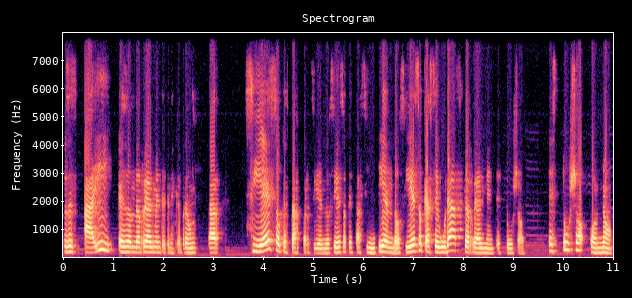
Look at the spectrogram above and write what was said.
Entonces ahí es donde realmente tenés que preguntar si eso que estás percibiendo, si eso que estás sintiendo, si eso que asegurás que realmente es tuyo, es tuyo o no.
